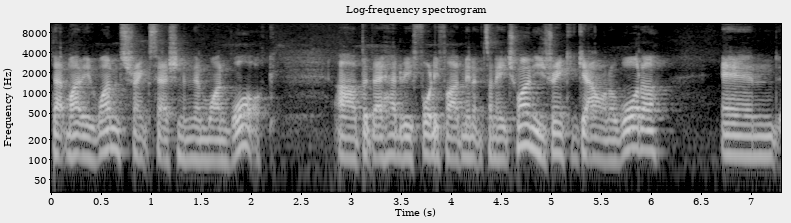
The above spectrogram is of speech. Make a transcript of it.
That might be one strength session and then one walk. Uh, but they had to be 45 minutes on each one. You drink a gallon of water, and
